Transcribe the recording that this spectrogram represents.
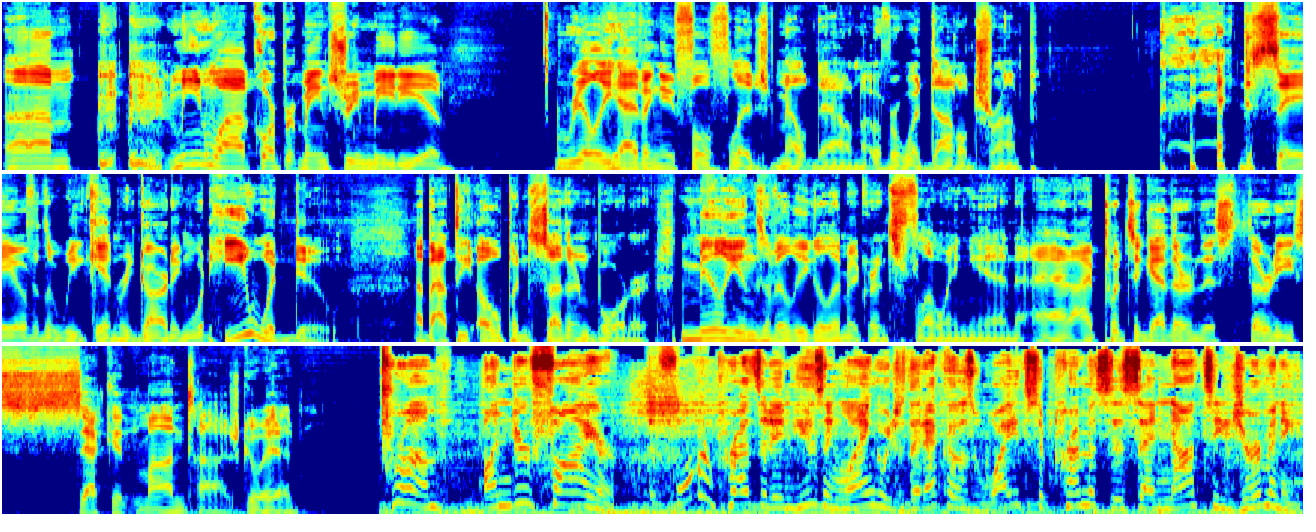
Um, meanwhile, corporate mainstream media really having a full fledged meltdown over what Donald Trump had to say over the weekend regarding what he would do about the open southern border. Millions of illegal immigrants flowing in. And I put together this 30 second montage. Go ahead. Trump under fire. The former president using language that echoes white supremacists and Nazi Germany.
